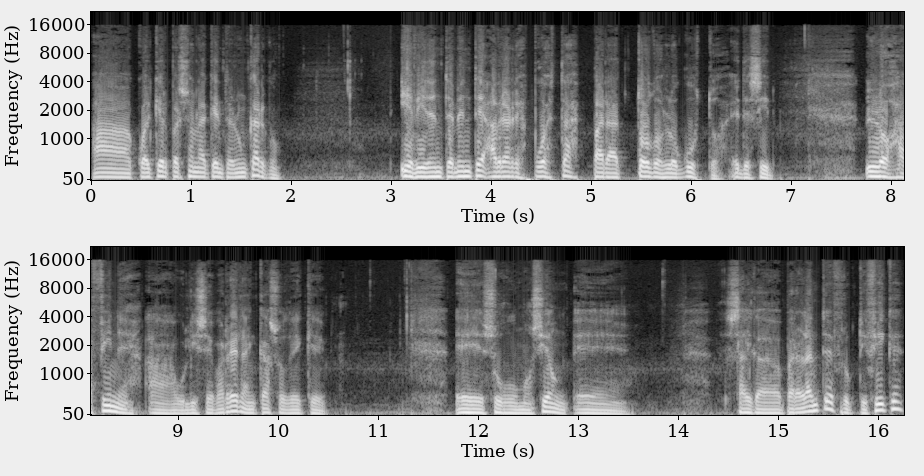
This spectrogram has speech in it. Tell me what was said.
a cualquier persona que entre en un cargo. Y evidentemente habrá respuestas para todos los gustos, es decir, los afines a Ulises Barrera en caso de que eh, su moción eh, salga para adelante, fructifique,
